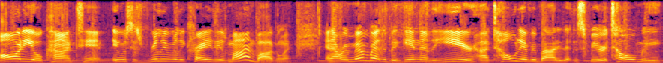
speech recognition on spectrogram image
audio content. It was just really, really crazy. It was mind boggling. And I remember at the beginning of the year, I told everybody that the Spirit told me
